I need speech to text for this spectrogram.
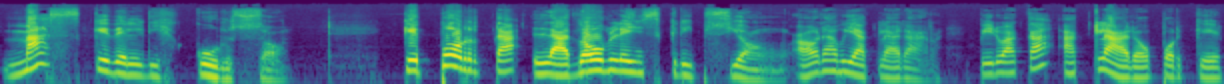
más que del discurso, que porta la doble inscripción. Ahora voy a aclarar, pero acá aclaro porque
